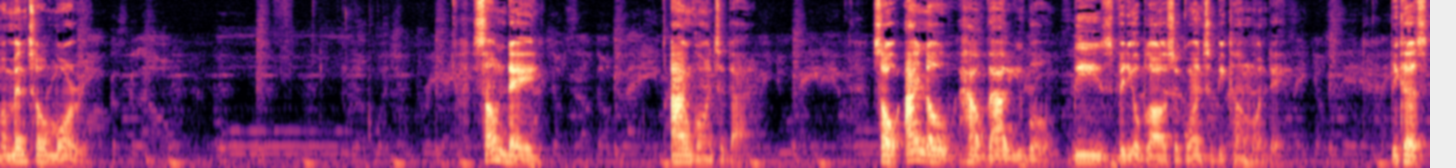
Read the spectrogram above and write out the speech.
Memento mori. Someday, I'm going to die. So I know how valuable these video blogs are going to become one day. Because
